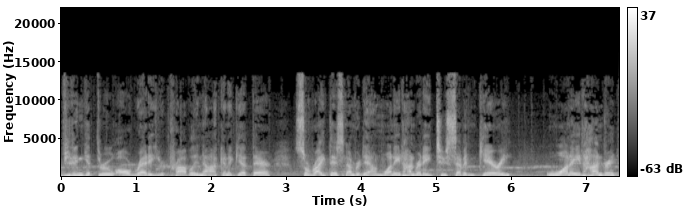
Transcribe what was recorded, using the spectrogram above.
if you didn't get through already, you're probably not going to get there. So write this number down 1 800 827 Gary, 1 800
